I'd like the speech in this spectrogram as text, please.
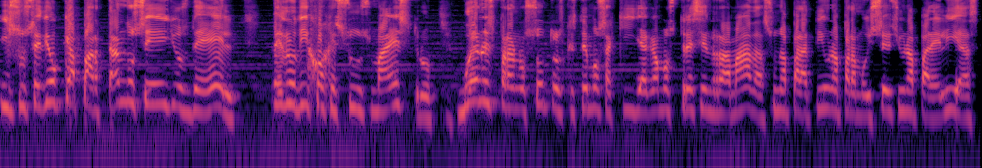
Y sucedió que apartándose ellos de él, Pedro dijo a Jesús, Maestro, bueno es para nosotros que estemos aquí y hagamos tres enramadas, una para ti, una para Moisés y una para Elías,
